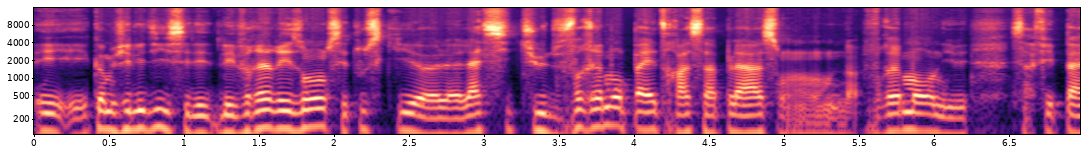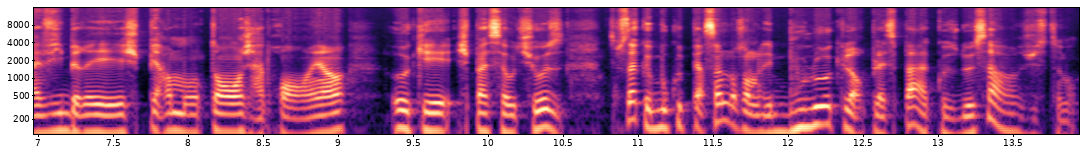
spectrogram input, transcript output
Et, comme je l'ai dit, c'est les, vraies raisons, c'est tout ce qui est euh, la lassitude, vraiment pas être à sa place, on, vraiment ça fait pas vibrer, je perds mon temps, j'apprends rien, ok, je passe à autre chose. C'est pour ça que beaucoup de personnes ont des boulots qui leur plaisent pas à cause de ça, hein, justement.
